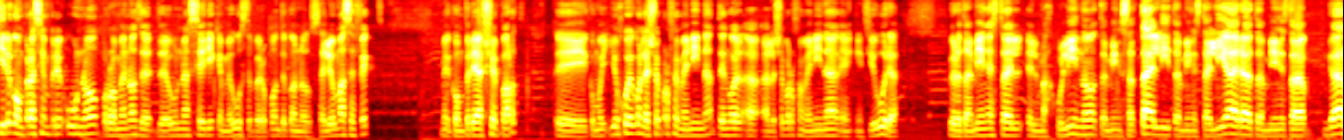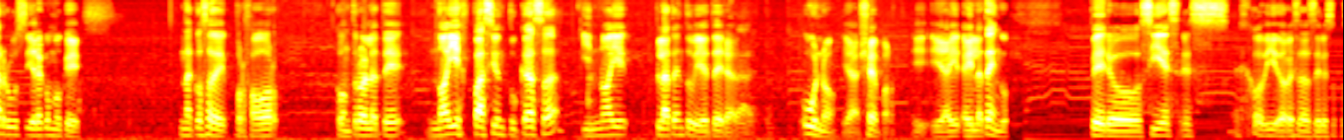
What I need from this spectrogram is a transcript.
Quiero comprar siempre uno, por lo menos, de, una serie que me guste, pero ponte cuando salió Mass Effect, me compré a Shepard. Eh, como yo juego con la Shepard femenina, tengo a, la Shepard femenina en, figura. Pero también está el, masculino, también está Tali, también está Liara, también está Garrus. Y era como que una cosa de, por favor, contrólate. No hay espacio en tu casa y no hay plata en tu billetera. Uno, ya, Shepard. Y, ahí, la tengo. Pero sí, es, es, es, jodido a veces hacer eso.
